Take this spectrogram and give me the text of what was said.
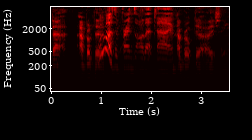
that I broke the We wasn't friends all that time. I broke the icing.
